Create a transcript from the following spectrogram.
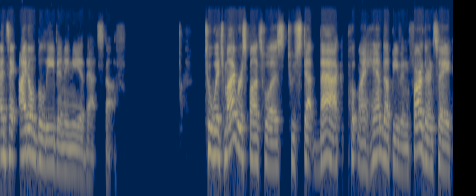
and say, I don't believe in any of that stuff. To which my response was to step back, put my hand up even farther, and say,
